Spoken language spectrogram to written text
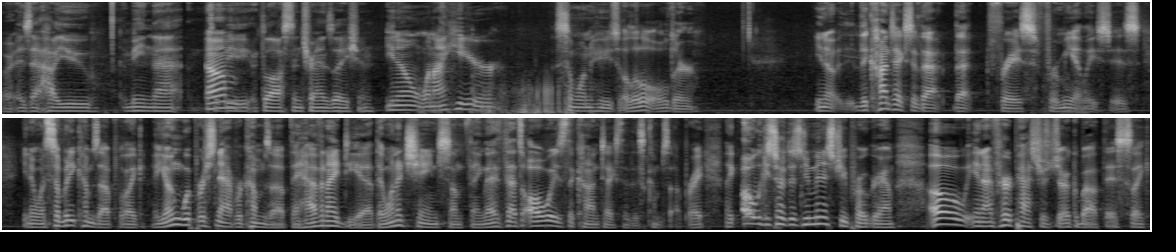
or is that how you mean that to Um, be lost in translation? You know, when I hear someone who's a little older, you know, the context of that that phrase for me at least is, you know, when somebody comes up like a young whippersnapper comes up, they have an idea, they want to change something. That, that's always the context that this comes up, right? Like, oh, we can start this new ministry program. Oh, and I've heard pastors joke about this, like,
